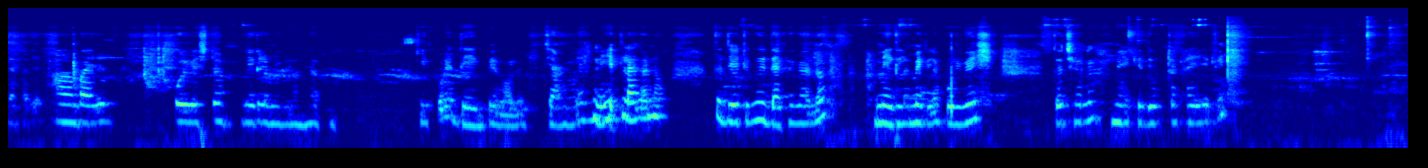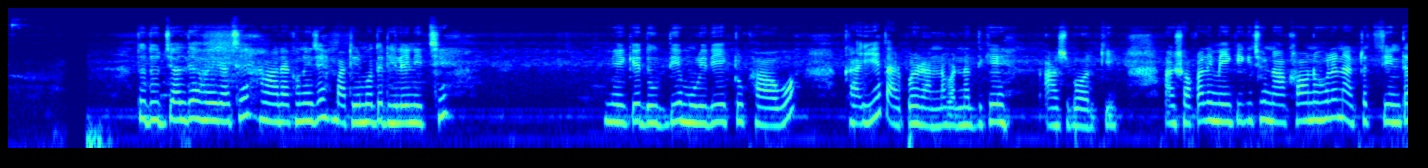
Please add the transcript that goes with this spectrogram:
দেখা যাক। আর বাইরের পরিবেশটা মেঘলা মেঘলা। দেখো, কী করে দেখবে বলো? জানলায় নেট লাগানো, তো যেটুকুই দেখা গেল, মেঘলা মেঘলা পরিবেশ। তো চলো, মেয়েকে দুধটা খাইয়ে দিই। তো দুধ জাল দেওয়া হয়ে গেছে, আর এখন এই যে বাটির মধ্যে ঢেলে নিচ্ছি। মেয়েকে দুধ দিয়ে মুড়ি দিয়ে একটু খাওয়াবো। খাইয়ে তারপরে রান্নাবান্নার দিকে আসব আর কি। আর সকালে মেয়েকে কিছু না খাওয়ানো হলে না একটা চিন্তা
